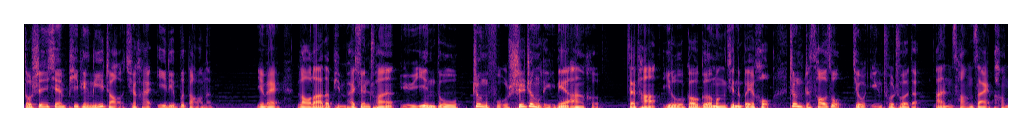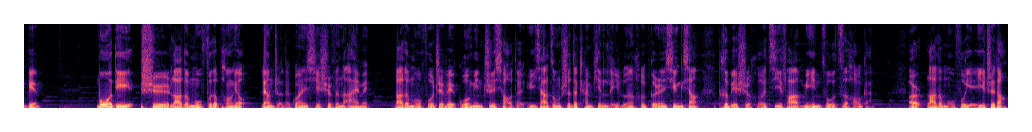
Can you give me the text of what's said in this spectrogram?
都深陷批评泥沼，却还屹立不倒呢？因为老拉的品牌宣传与印度政府施政理念暗合，在他一路高歌猛进的背后，政治操作就影绰绰的暗藏在旁边。莫迪是拉德姆夫的朋友，两者的关系十分的暧昧。拉德姆夫这位国民知晓的瑜伽宗师的产品理论和个人形象，特别适合激发民族自豪感。而拉德姆夫也意识到，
